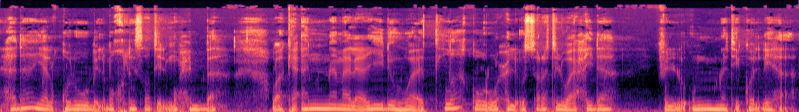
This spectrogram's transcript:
هدايا القلوب المخلصة المحبة. وكأنما العيد هو إطلاق روح الأسرة الواحدة في الأمة كلها.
